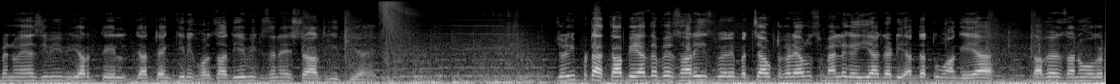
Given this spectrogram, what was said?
ਮੈਨੂੰ ਐ ਸੀ ਵੀ ਯਾਰ ਤੇਲ ਜਾਂ ਟੈਂਕੀ ਨਹੀਂ ਖੁੱਲ ਸਕਦੀ, ਇਹ ਵੀ ਕਿਸੇ ਨੇ ਸ਼ਰਾਰਤ ਕੀਤੀ ਆ ਇਹ। ਜਿਹੜੀ ਪਟਾਕਾ ਪਿਆ ਤਾਂ ਫਿਰ ਸਾਰੀ ਸਵੇਰੇ ਬੱਚਾ ਉੱਠ ਖੜਿਆ, ਉਹਨੂੰ ਸਮੈਲ ਗਈ ਆ, ਗੱਡੀ ਅੰਦਰ ਧੂਆਂ ਗਿਆ, ਤਾਂ ਫਿਰ ਸਾਨੂੰ ਅਗਰ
